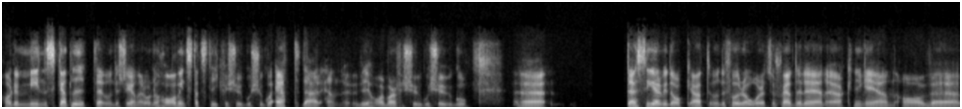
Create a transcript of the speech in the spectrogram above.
har det minskat lite under senare år. Nu har vi inte statistik för 2021 där ännu. Vi har bara för 2020. Där ser vi dock att under förra året så skedde det en ökning igen av eh,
